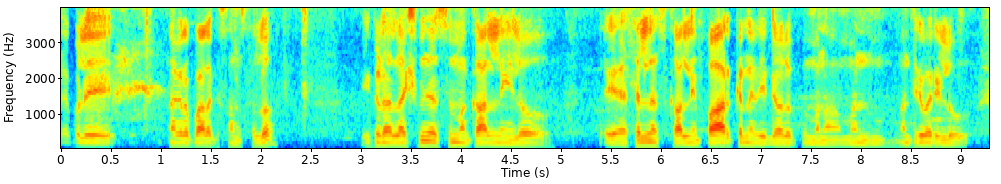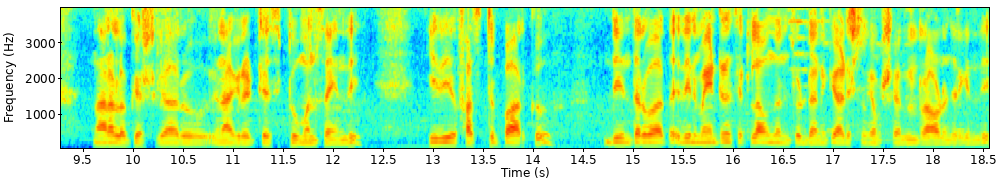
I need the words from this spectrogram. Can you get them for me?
రేపల్లి నగరపాలక సంస్థలో ఇక్కడ లక్ష్మీ నరసింహ కాలనీలో ఎస్ఎల్ఎస్ కాలనీ పార్క్ అనేది డెవలప్ మన మంత్రివర్యులు నారా లోకేష్ గారు ఇనాగ్రేట్ చేసి టూ మంత్స్ అయింది. ఇది ఫస్ట్ పార్కు దీని తర్వాత దీని మెయింటెనెన్స్ ఎట్లా ఉందని చూడడానికి అడిషనల్ కమిషనర్ రావడం జరిగింది.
